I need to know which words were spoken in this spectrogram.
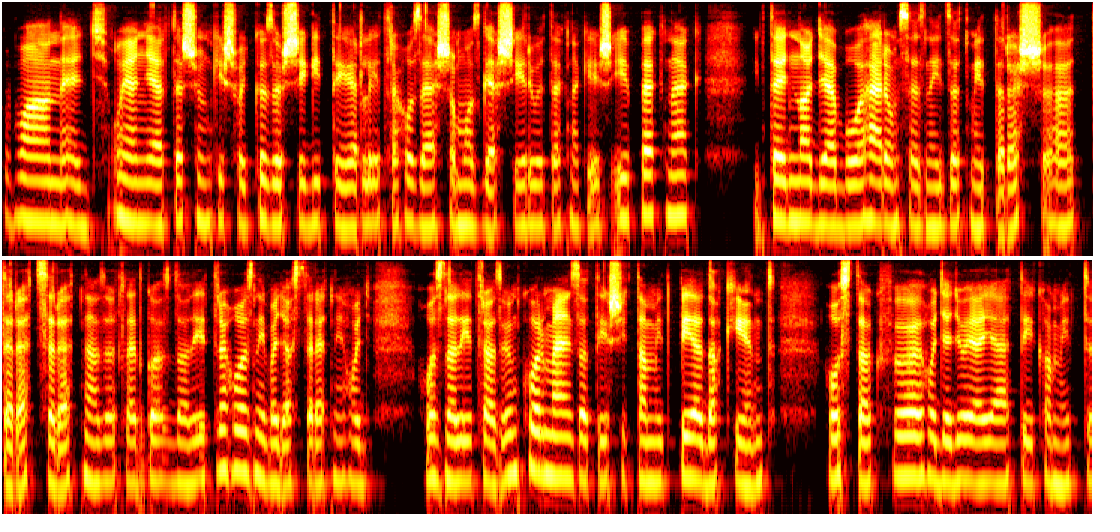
Van egy olyan nyertesünk is, hogy közösségi tér létrehozása mozgássérülteknek és épeknek. Itt egy nagyjából 300 négyzetméteres teret szeretne az ötletgazda létrehozni, vagy azt szeretné, hogy hozza létre az önkormányzat, és itt, amit példaként hoztak föl, hogy egy olyan játék, amit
